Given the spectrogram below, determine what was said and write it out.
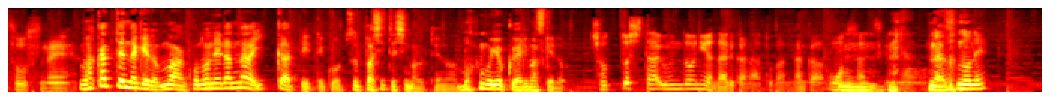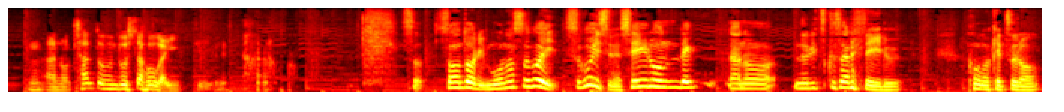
そうですね。分かってんだけど、まあこの値段ならいっかって言ってこう突っ走ってしまうっていうのは僕もよくやりますけど。ちょっとした運動にはなるかなとか、なんか思ってたんですけども、謎のね。うんあの、ちゃんと運動した方がいいっていうね。そ、その通り、ものすごい、すごいですね。正論で、あの、塗り尽くされている、この結論。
